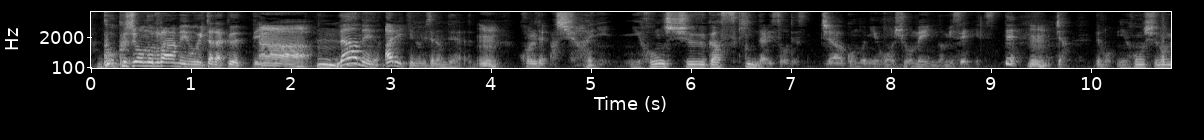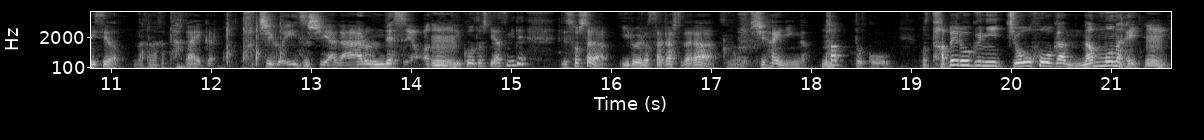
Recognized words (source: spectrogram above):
極上のラーメンをいただくっていう。ああ、うんラーメンありきの店なんで、うん。これで、あ、支配人、日本酒が好きになりそうです。じゃあ今度日本酒をメインの店に、つって、うんじゃあ、でも日本酒の店はなかなか高いから、こう立ち食い寿司屋があるんですよって行こうとして休みで、で、そしたら、いろいろ探してたら、その支配人がパッとこう、食べログに情報が何もない、うん。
